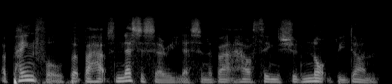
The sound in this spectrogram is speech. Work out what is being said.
a painful but perhaps necessary lesson about how things should not be done.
